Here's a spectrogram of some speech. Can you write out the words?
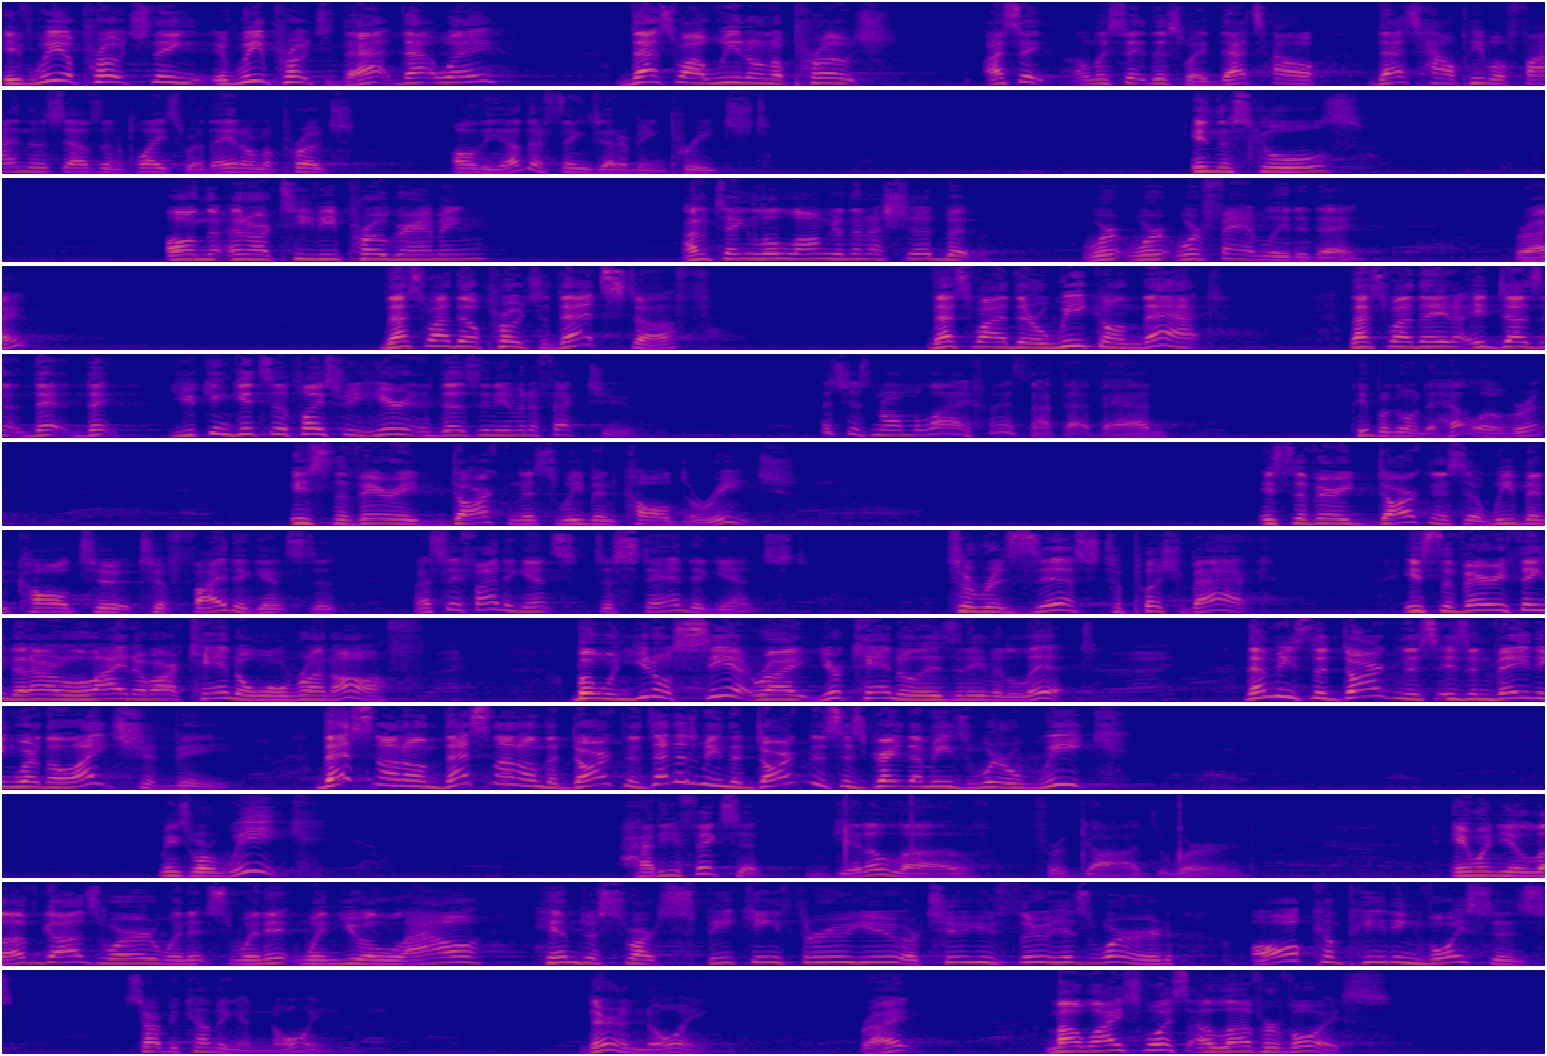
if we approach things, if we approach that that way, that's why we don't approach I say, let me say it this way that's how, that's how people find themselves in a place where they don't approach all the other things that are being preached in the schools, on the, in our TV programming. I'm taking a little longer than I should, but we're, we're, we're family today, right? That's why they'll approach that stuff. That's why they're weak on that. That's why they, it doesn't, that, that, you can get to the place where you hear it and it doesn't even affect you. That's just normal life. That's not that bad. People are going to hell over it. It's the very darkness we've been called to reach. It's the very darkness that we've been called to, to fight against. When I say fight against, to stand against, to resist, to push back. It's the very thing that our light of our candle will run off. But when you don't see it right, your candle isn't even lit. That means the darkness is invading where the light should be. That's not on, that's not on the darkness. That doesn't mean the darkness is great. That means we're weak. It means we're weak. How do you fix it? Get a love for God's word. And when you love God's word, when it's when it when you allow him to start speaking through you or to you through his word, all competing voices start becoming annoying. They're annoying, right? My wife's voice, I love her voice.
